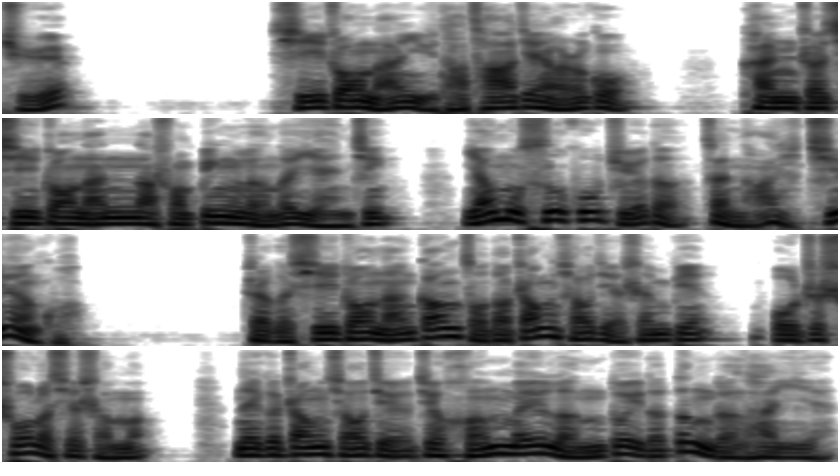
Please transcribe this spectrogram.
觉。西装男与他擦肩而过，看着西装男那双冰冷的眼睛，杨木似乎觉得在哪里见过。这个西装男刚走到张小姐身边，不知说了些什么，那个张小姐就横眉冷对地瞪着他一眼。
